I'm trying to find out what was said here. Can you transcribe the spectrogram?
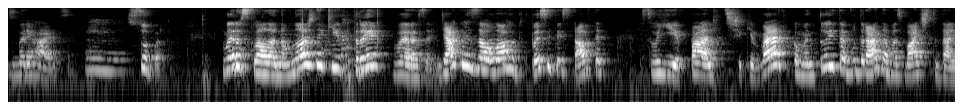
зберігається. Супер! Ми розклали на множники три вирази. Дякую за увагу. Підписуйтесь, ставте свої пальчики вверх, коментуйте. Буду рада вас бачити далі.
